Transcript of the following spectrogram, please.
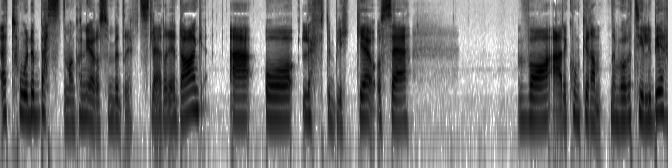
jeg tror det beste man kan gjøre som bedriftsleder i dag, er å løfte blikket og se hva er det konkurrentene våre tilbyr.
